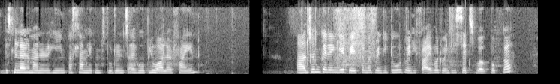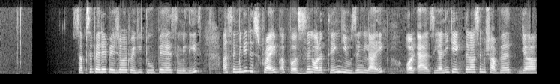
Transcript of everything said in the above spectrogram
बिस्मिल्लाहिर्रहमानिर्रहीम। अस्सलाम students I hope you all are fine आज हम करेंगे पेज नंबर 22, 25 और 26 वर्कबुक का। सबसे पहले पेज नंबर 22 पे है similes a simile describe a person or a thing using like or as यानी कि एक तरह से मुशाबहत या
